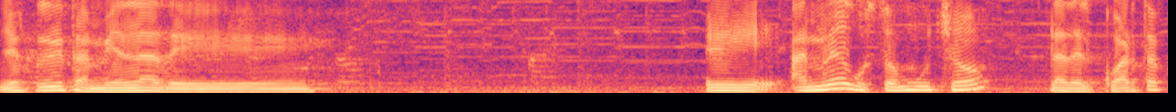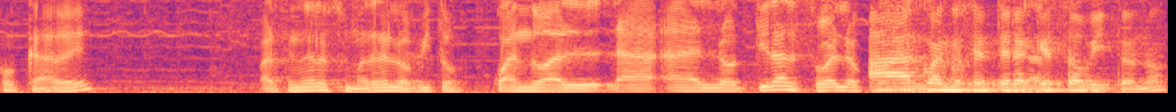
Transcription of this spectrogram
Yo creo que también la de... Eh, a mí me gustó mucho la del cuarto Hokage, partiéndole a su madre el lobito. Cuando al- a- a- lo tira al suelo. Ah, el- cuando se entera que es Obito, ¿no?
